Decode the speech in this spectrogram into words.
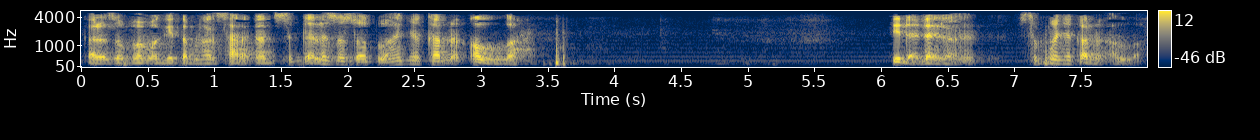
kalau seumpama kita melaksanakan segala sesuatu hanya karena Allah. Tidak ada yang Semuanya karena Allah.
